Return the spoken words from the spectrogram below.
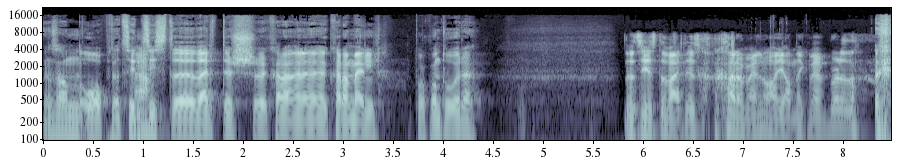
Mens han åpnet sin Ja. siste Werthers kar karamell på kontoret. Den siste verters karamellen var Jannik Webber, det da.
